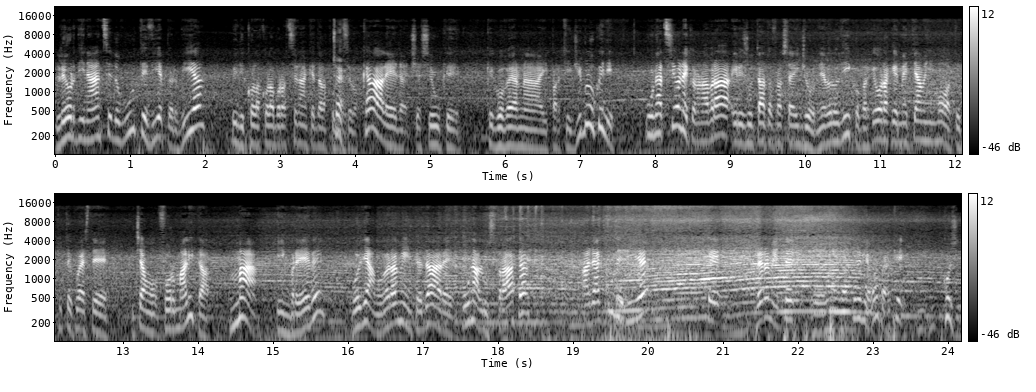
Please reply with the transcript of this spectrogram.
le ordinanze dovute via per via, quindi con la collaborazione anche della polizia certo. locale, dal CSU che, che governa i parcheggi blu, quindi un'azione che non avrà il risultato fra sei giorni, e ve lo dico perché ora che mettiamo in moto tutte queste diciamo, formalità, ma in breve vogliamo veramente dare una lustrata ad alcune vie che veramente ad alcune vie perché così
